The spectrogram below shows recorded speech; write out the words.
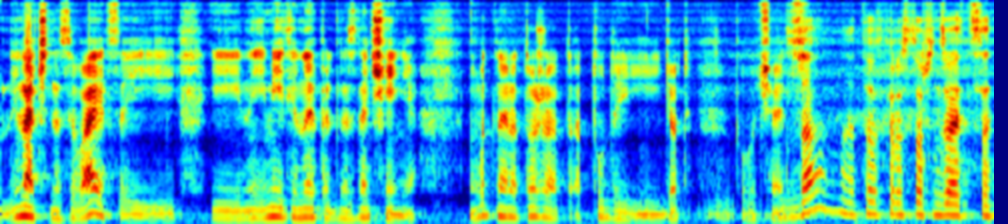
иначе называется и, и имеет иное предназначение. Вот, наверное, тоже от, оттуда и идет, получается. Да, это как раз то, что называется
